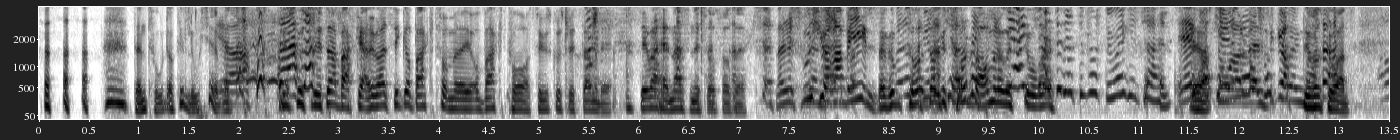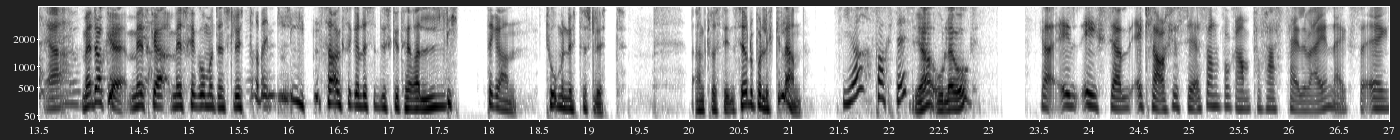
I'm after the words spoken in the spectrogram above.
Den tok dere lo ikke. Men hun skulle slutte å bakke. Hun hadde sikkert bakt for mye og bakt på, så hun skulle slutte med det. Det var hennes nyttårsforsett. Men du skulle kjøre bil! Dere så, dere så bare med noen Jeg store kjente dette forsto jeg ikke helt. Jeg Ja. den veldig godt. Du forsto. Ja. Men dere, vi skal, vi skal gå mot en slutt. Er en liten sak som jeg har lyst til å diskutere litt. Grann. To minutter til slutt. Ann-Kristin, ser du på Lykkeland? Ja, faktisk. Ja, Olaug òg? Ja, jeg, jeg, ser, jeg klarer ikke å se sånne program på fast hele veien, jeg, så jeg,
